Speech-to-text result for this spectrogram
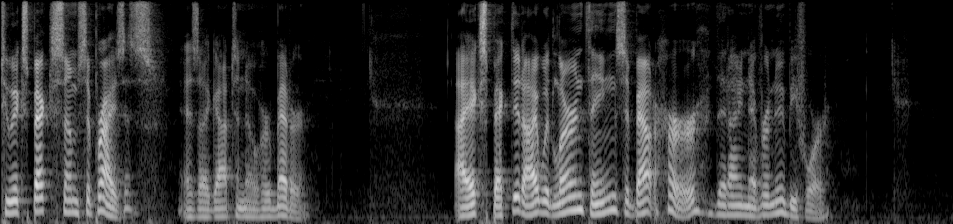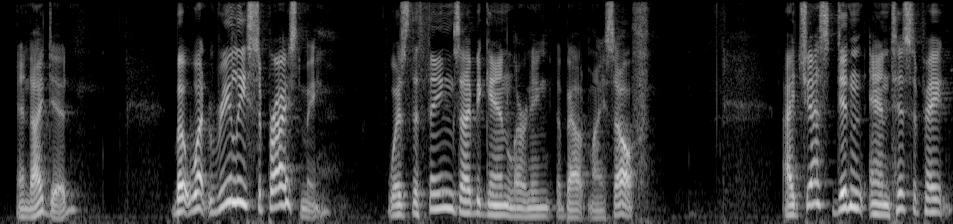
to expect some surprises as I got to know her better. I expected I would learn things about her that I never knew before. And I did. But what really surprised me was the things I began learning about myself. I just didn't anticipate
